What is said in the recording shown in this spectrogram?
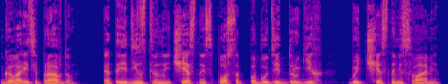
Говорите правду. Это единственный честный способ побудить других быть честными с вами.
